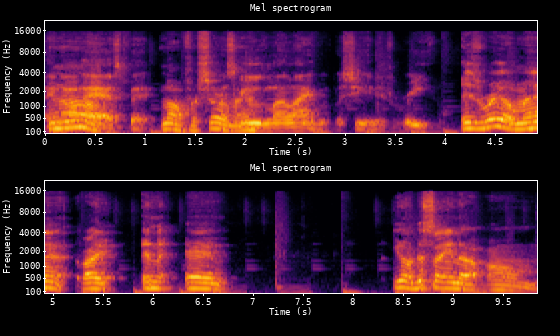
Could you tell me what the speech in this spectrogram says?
in all No. aspect. No, for sure, man. Excuse my language, but shit is real. It's real, man. Like and and you know, this ain't a um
